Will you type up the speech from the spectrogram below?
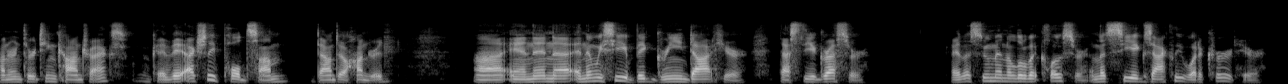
113 contracts. Okay, they actually pulled some down to 100, uh, and then uh, and then we see a big green dot here. That's the aggressor. Okay, let's zoom in a little bit closer and let's see exactly what occurred here.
